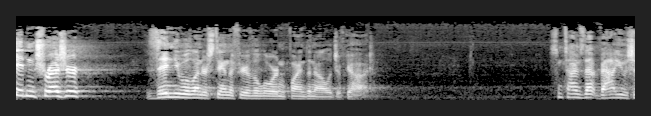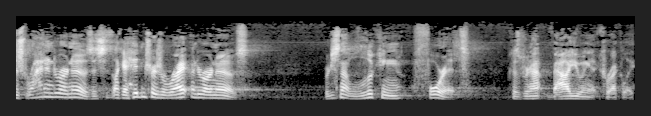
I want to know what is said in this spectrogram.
hidden treasure, then you will understand the fear of the Lord and find the knowledge of God. Sometimes that value is just right under our nose. It's just like a hidden treasure right under our nose. We're just not looking for it because we're not valuing it correctly.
